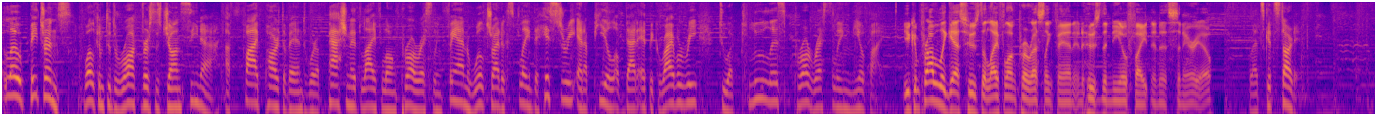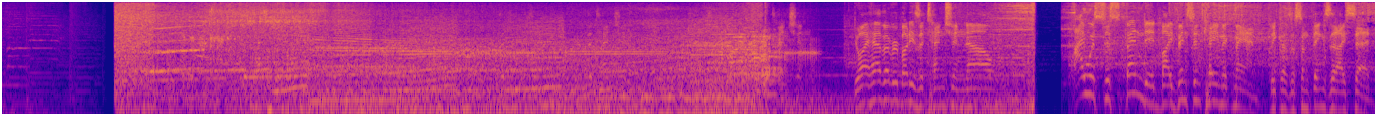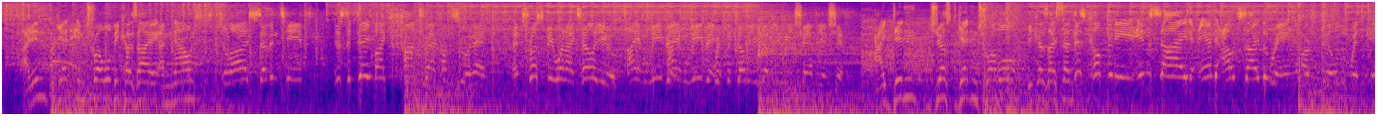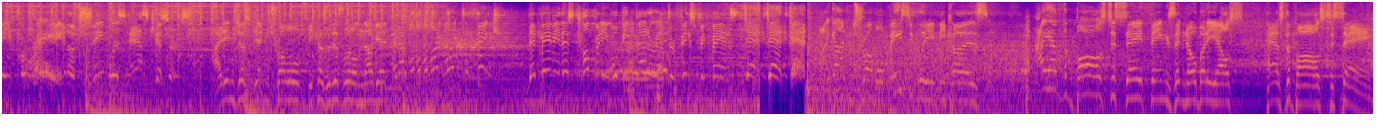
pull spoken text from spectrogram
Hello, patrons! Welcome to The Rock vs. John Cena, a five part event where a passionate, lifelong pro wrestling fan will try to explain the history and appeal of that epic rivalry to a clueless pro wrestling neophyte. You can probably guess who's the lifelong pro wrestling fan and who's the neophyte in this scenario. Let's get started. Do I have everybody's attention now? I was suspended by Vincent K. McMahon because of some things that I said. I didn't get in trouble because I announced July 17th is the day my contract comes to an end. And trust me when I tell you, I am leaving. I am leaving with the WWE Championship. I didn't just get in trouble because I said this company inside and outside the ring are filled with a parade of shameless ass kissers. I didn't just get in trouble because of this little nugget. And I would like, like to think that maybe this company will be better after Vince McMahon's dead, dead, dead. I got in trouble basically because I have the balls to say things that nobody else has the balls to say.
